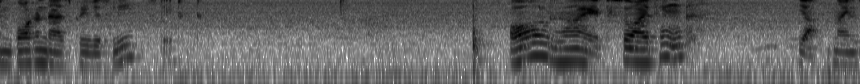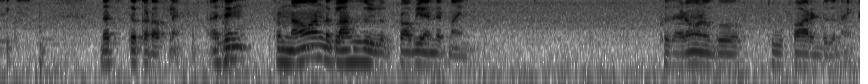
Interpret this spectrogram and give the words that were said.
important as previously state All right, so I think, yeah, 9 6. That's the cutoff line. I think from now on the classes will probably end at 9 because I don't want to go too far into the night.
